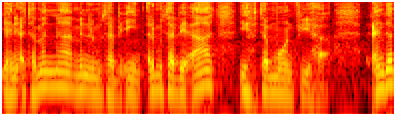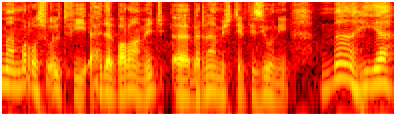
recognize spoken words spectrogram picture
يعني أتمنى من المتابعين المتابعات يهتمون فيها. عندما مرة سئلت في إحدى البرامج آه، برنامج تلفزيوني ما هي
